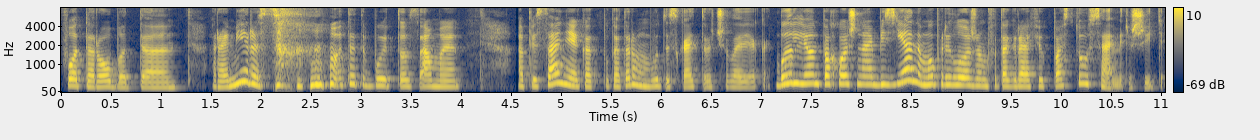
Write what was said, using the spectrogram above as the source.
фоторобот э, Рамирес, вот это будет то самое описание, по которому будут искать этого человека. Был ли он похож на обезьяну, мы приложим фотографию к посту, сами решите.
